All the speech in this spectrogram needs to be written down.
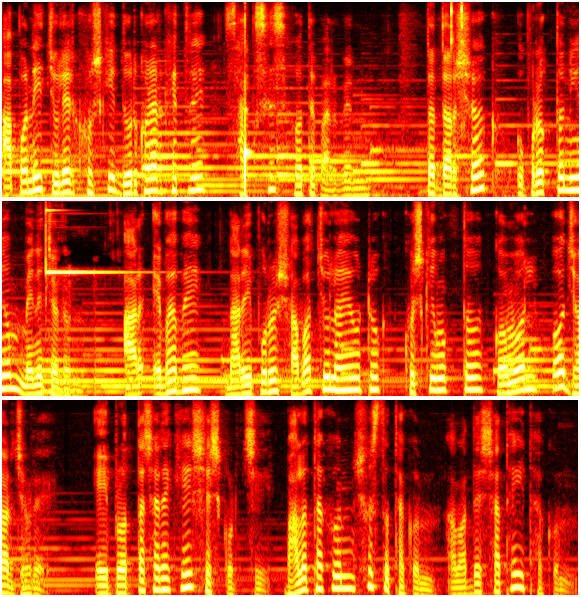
আপনি চুলের খুশকি দূর করার ক্ষেত্রে সাকসেস হতে পারবেন। তো দর্শক, উপরোক্ত নিয়ম মেনে চলুন। আর এভাবে নারী পুরুষ সবার চুল হয়ে উঠুক খুশকিমুক্ত, কোমল ও ঝরঝরে। এই প্রত্যাশা রেখে শেষ করছি। ভালো থাকুন, সুস্থ থাকুন, আমাদের সাথেই থাকুন।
